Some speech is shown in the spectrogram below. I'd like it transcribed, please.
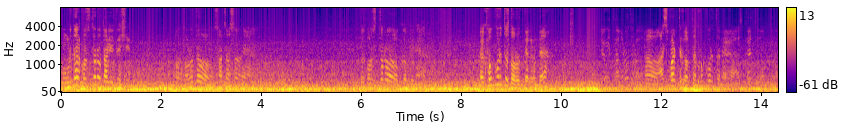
뭐 우리나라 고속도로 달리듯이 어, 도로도 4차선에 거의 고속도로급이네 콘크리트 도로인데 그런데 여기 다 그러더라. 어, 아스팔트가 없다 콘크리트네 네, 아스팔트가 없더라.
